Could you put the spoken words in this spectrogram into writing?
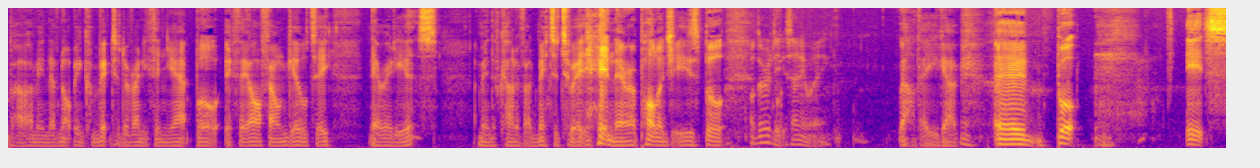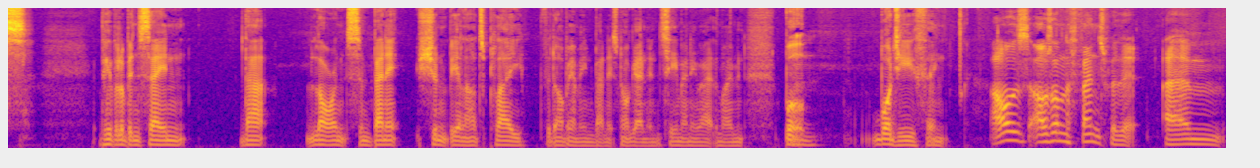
well, I mean, they've not been convicted of anything yet, but if they are found guilty, they're idiots. I mean, they've kind of admitted to it in their apologies, but Oh, they're idiots anyway. well, there you go. Uh, but it's people have been saying that Lawrence and Bennett shouldn't be allowed to play for Derby. I mean, Bennett's not getting in the team anyway at the moment. But Mm. what do you think? I was I was on the fence with it. Um,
